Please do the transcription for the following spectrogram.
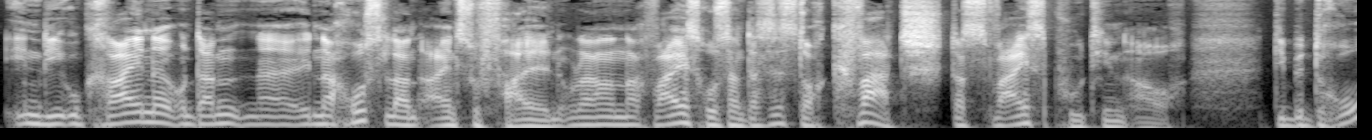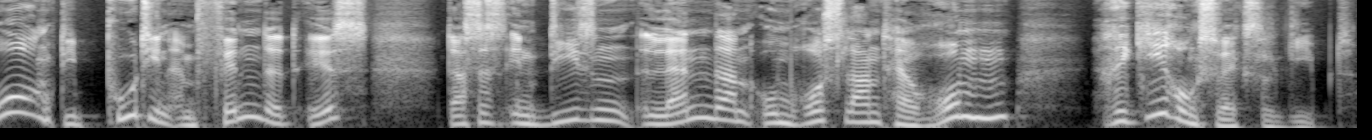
in die Ukraine und dann äh, nach Russland einzufallen oder nach Weißrussland, das ist doch Quatsch. Das weiß Putin auch. Die Bedrohung, die Putin empfindet, ist, dass es in diesen Ländern um Russland herum Regierungswechsel gibt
